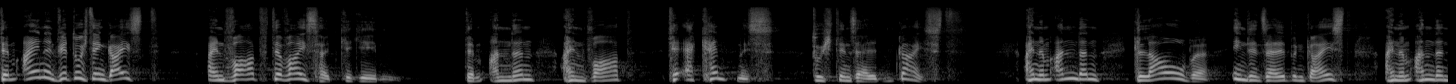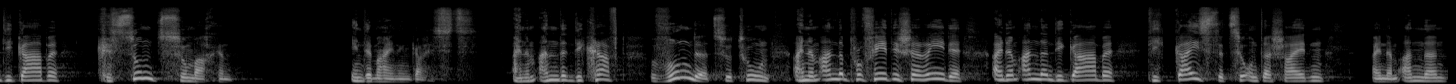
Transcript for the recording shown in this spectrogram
Dem einen wird durch den Geist ein Wort der Weisheit gegeben, dem anderen ein Wort der Erkenntnis durch denselben Geist, einem anderen Glaube in denselben Geist, einem anderen die Gabe, gesund zu machen in dem einen Geist, einem anderen die Kraft, Wunder zu tun, einem anderen prophetische Rede, einem anderen die Gabe, die Geister zu unterscheiden, einem anderen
